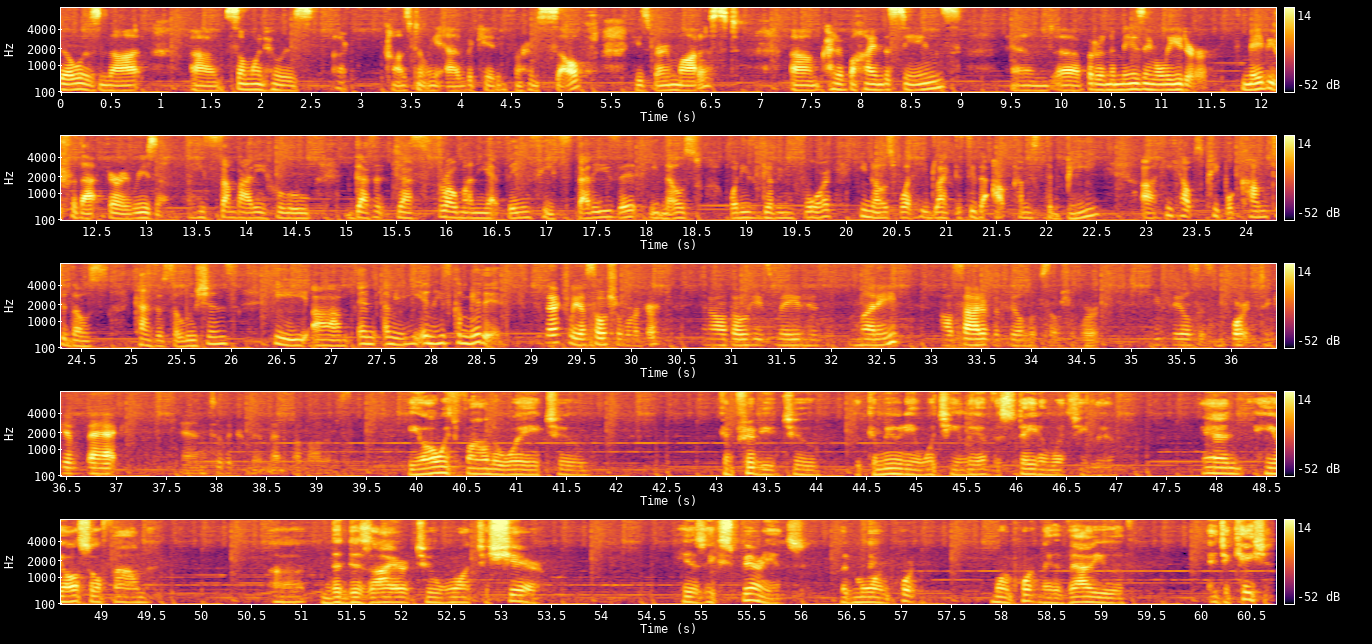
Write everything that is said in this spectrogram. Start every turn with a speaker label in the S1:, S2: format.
S1: Bill is not um, someone who is uh, constantly advocating for himself. He's very modest, um, kind of behind the scenes, and uh, but an amazing leader, maybe for that very reason.
S2: He's somebody who doesn't just throw money at things, he studies it, he knows what he's giving for, he knows what he'd like to see the outcomes to be. Uh, he helps people come to those kinds of solutions. He, um, and I mean, he, and he's committed.
S3: He's actually a social worker, and although he's made his money outside of the field of social work, he feels it's important to give back and to the commitment of others.
S4: He always found a way to contribute to the community in which he lived, the state in which he lived. And he also found uh, the desire to want to share his experience, but more important, more importantly, the value of education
